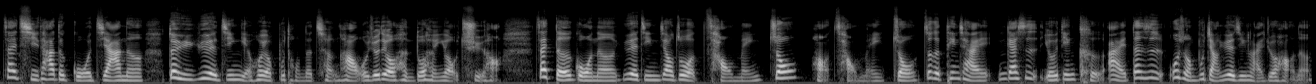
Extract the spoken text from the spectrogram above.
在其他的国家呢，对于月经也会有不同的称号。我觉得有很多很有趣哈。在德国呢，月经叫做草莓周，哈，草莓周这个听起来应该是有点可爱，但是为什么不讲月经来就好呢？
